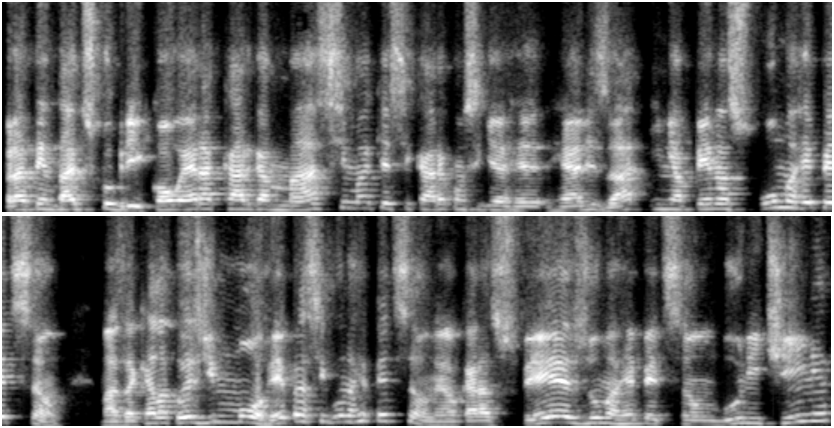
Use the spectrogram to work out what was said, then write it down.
Para tentar descobrir qual era a carga máxima que esse cara conseguia re realizar em apenas uma repetição. Mas aquela coisa de morrer para a segunda repetição, né? O cara fez uma repetição bonitinha,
